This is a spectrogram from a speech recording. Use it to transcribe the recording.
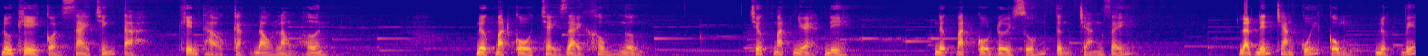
Đôi khi còn sai chính tả. Khiến Thảo càng đau lòng hơn. Nước mắt cô chảy dài không ngừng. Trước mắt nhòe đi, Nước mắt cô rơi xuống từng trang giấy. Lật đến trang cuối cùng Được viết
